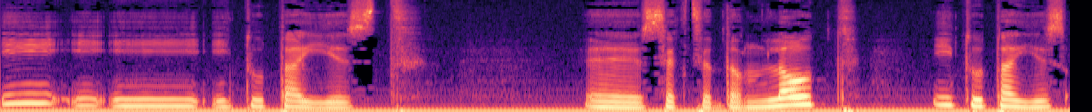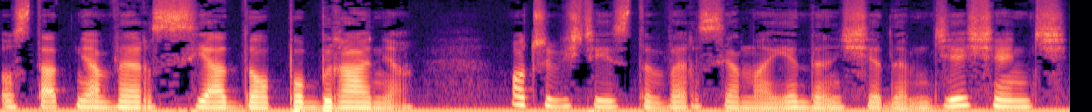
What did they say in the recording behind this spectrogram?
i, i, i, i tutaj jest e, sekcja download i tutaj jest ostatnia wersja do pobrania. Oczywiście jest to wersja na 1.7.10.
